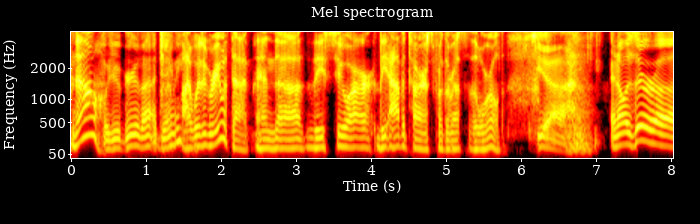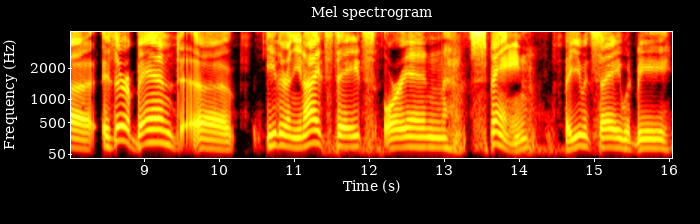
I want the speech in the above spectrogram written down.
No. Would you agree with that, Jamie? I would agree with that. And uh, these two are the avatars for the rest of the world. Yeah. And now, is there a is there a band uh, either in the United States or in Spain that you would say would be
